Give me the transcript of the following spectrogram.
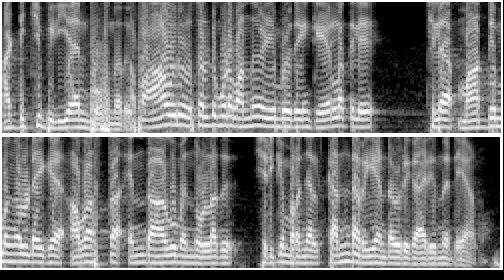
അടിച്ചു പിരിയാൻ പോകുന്നത്. അപ്പോൾ ആ ഒരു റിസൾട്ടും കൂടെ വന്നു കഴിയുമ്പോഴത്തേക്കും കേരളത്തിലെ ചില മാധ്യമങ്ങളുടെയൊക്കെ അവസ്ഥ എന്താകുമെന്നുള്ളത് ശരിക്കും പറഞ്ഞാൽ കണ്ടറിയേണ്ട ഒരു കാര്യം തന്നെയാണ്.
